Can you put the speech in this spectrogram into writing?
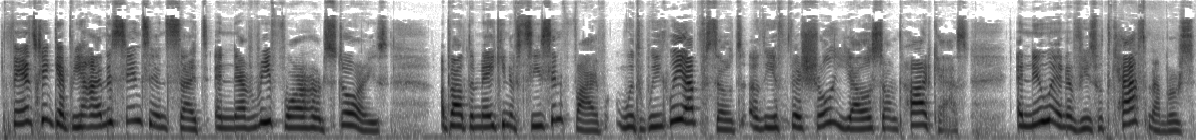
fans can get behind the scenes insights and never before heard stories about the making of season 5 with weekly episodes of the official Yellowstone podcast and new interviews with cast members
